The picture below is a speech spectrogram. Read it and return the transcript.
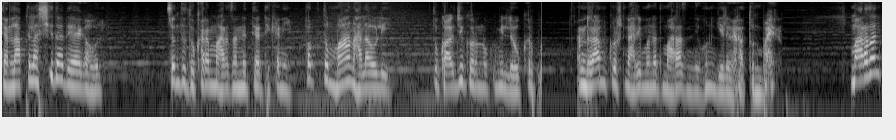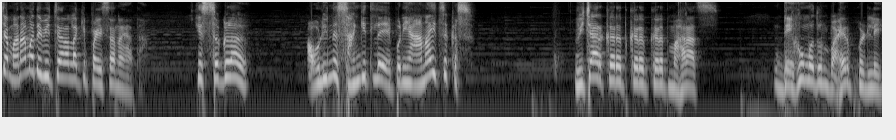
त्यांना आपल्याला शिदा द्याय गावल संत तुकाराम महाराजांनी त्या ठिकाणी फक्त मान हलावली. तू काळजी करू नको मी लवकर आणि रामकृष्ण हरी म्हणत महाराज निघून गेले घरातून बाहेर. महाराजांच्या मनामध्ये विचार आला की पैसा नाही आता. हे सगळं आवडीने सांगितलंय पण हे आणायचं कसं? विचार करत करत करत महाराज देहूमधून बाहेर पडले.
